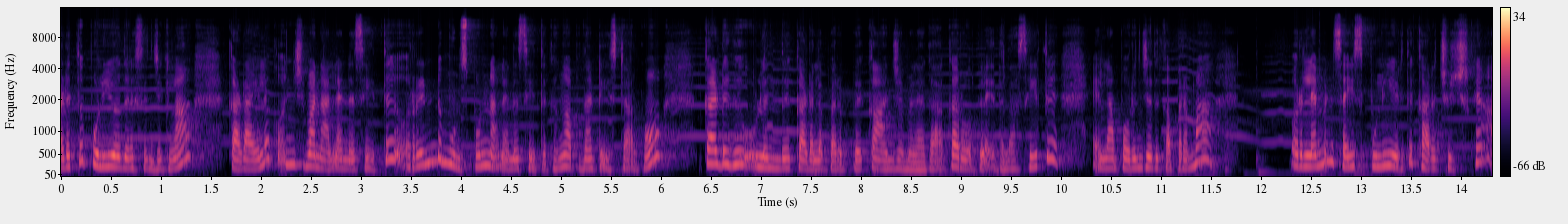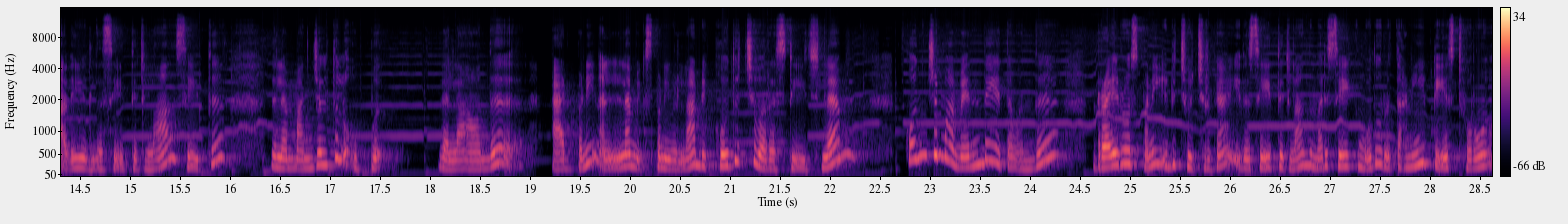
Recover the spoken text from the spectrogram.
அடுத்து புளியோதரை செஞ்சுக்கலாம். கடாயில் கொஞ்சமாக நல்லெண்ணெய் சேர்த்து ஒரு ரெண்டு மூணு ஸ்பூன் நல்லெண்ணெய் சேர்த்துக்கோங்க அப்போ தான் டேஸ்ட்டாக இருக்கும். கடுகு உளுந்து கடலைப்பருப்பு காஞ்ச மிளகாய் கருவேப்பிலை இதெல்லாம் சேர்த்து எல்லாம் பொரிஞ்சதுக்கப்புறமா ஒரு லெமன் சைஸ் புளி எடுத்து கரைச்சி வச்சுருக்கேன். அதையும் இதில் சேர்த்துக்கலாம். சேர்த்து இதில் மஞ்சள் தூள் உப்பு இதெல்லாம் வந்து ஆட் பண்ணி நல்லா மிக்ஸ் பண்ணி விடலாம். அப்படி கொதிச்சு வர ஸ்டேஜில் கொஞ்சமாக வெந்தயத்தை வந்து ட்ரை ரோஸ்ட் பண்ணி இடித்து வச்சுருக்கேன். இதை சேர்த்துக்கலாம். இந்த மாதிரி சேர்க்கும் போது ஒரு தனி டேஸ்ட் வரும்.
